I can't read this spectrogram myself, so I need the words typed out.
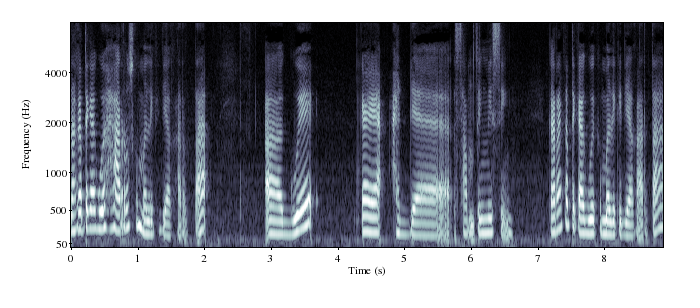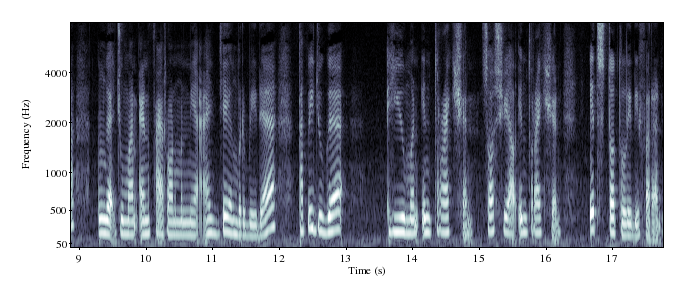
Nah ketika gue harus kembali ke Jakarta uh, gue kayak ada something missing karena ketika gue kembali ke Jakarta nggak cuman environmentnya aja yang berbeda tapi juga human interaction social interaction. It's totally different.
